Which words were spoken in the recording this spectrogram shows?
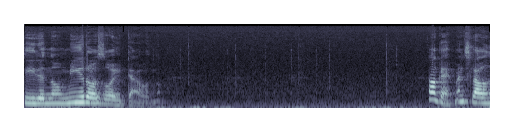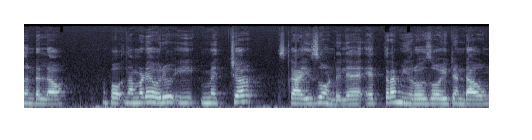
തീരുന്നു മീറോസോയിറ്റ് ആകുന്നു ഓക്കെ മനസ്സിലാവുന്നുണ്ടല്ലോ? അപ്പോൾ നമ്മുടെ ഒരു ഈ മെച്ചർ സ്കൈസോണ്ടിൽ എത്ര മീറോസോയിറ്റ് ഉണ്ടാവും?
